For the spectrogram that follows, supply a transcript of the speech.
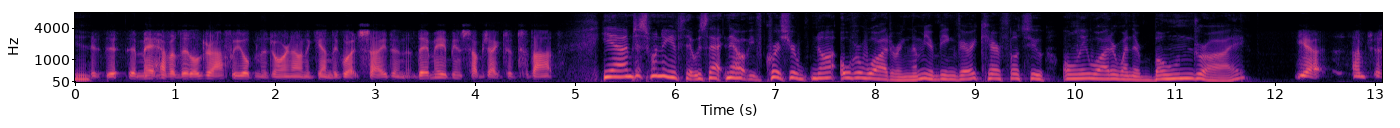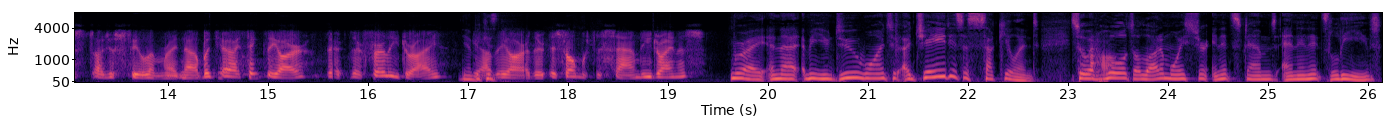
Yeah. It- they may have a little draft. We open the door now and again to go outside, and they may have been subjected to that. Yeah, I'm just wondering if it was that. Now, of course, you're not overwatering them. You're being very careful to only water when they're bone dry. Yeah, I'm just I just feel them right now. But yeah, I think they are. They're they're fairly dry. Yeah, because- they are. They're, it's almost a sandy dryness. Right, and that I mean, you do want to. A jade is a succulent, so it holds a lot of moisture in its stems and in its leaves.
